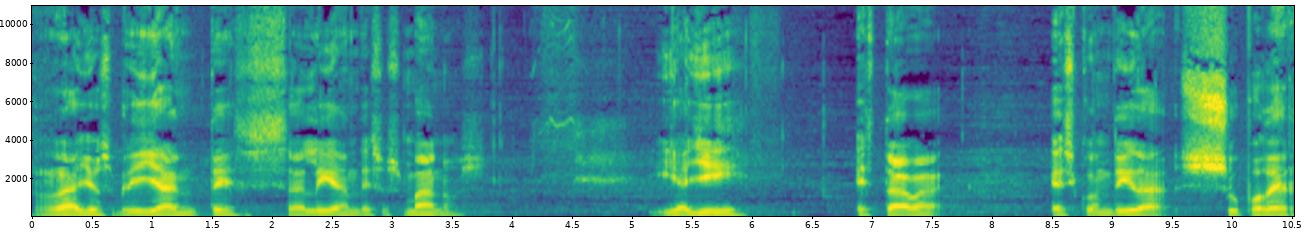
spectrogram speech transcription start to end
rayos brillantes salían de sus manos, y allí estaba escondida su poder.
